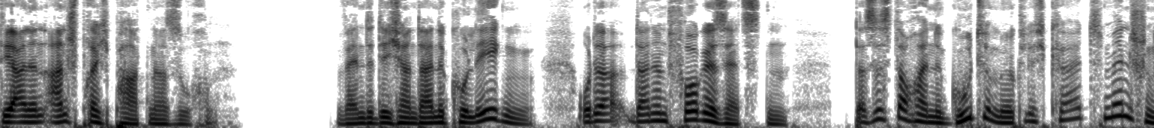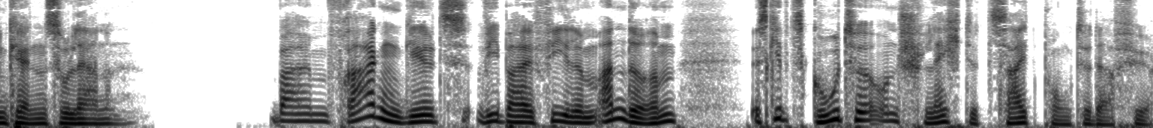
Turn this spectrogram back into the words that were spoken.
dir einen Ansprechpartner suchen. Wende dich an deine Kollegen oder deinen Vorgesetzten. Das ist auch eine gute Möglichkeit, Menschen kennenzulernen. Beim Fragen gilt, wie bei vielem anderem, es gibt gute und schlechte Zeitpunkte dafür.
